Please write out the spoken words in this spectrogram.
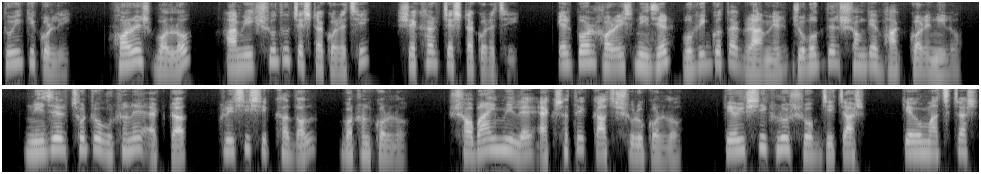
তুই কি করলি? হরেশ বলল, আমি শুধু চেষ্টা করেছি শেখার চেষ্টা করেছি। এরপর হরেশ নিজের অভিজ্ঞতা গ্রামের যুবকদের সঙ্গে ভাগ করে নিল। নিজের ছোট উঠোনে একটা কৃষি শিক্ষা দল গঠন করল। সবাই মিলে একসাথে কাজ শুরু করল। কেউ শিখল সবজি চাষ, কেউ মাছ চাষ,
